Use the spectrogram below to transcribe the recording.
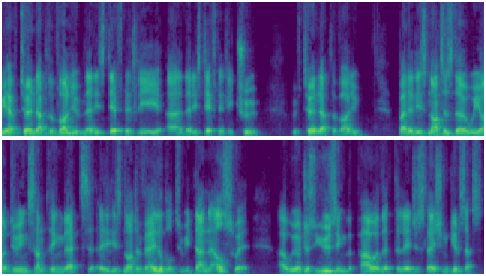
we have turned up the volume. That is definitely uh, that is definitely true. We've turned up the volume but it is not as though we are doing something that uh, not available to be done elsewhere. Uh, we are just using the power that the legislation gives us.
